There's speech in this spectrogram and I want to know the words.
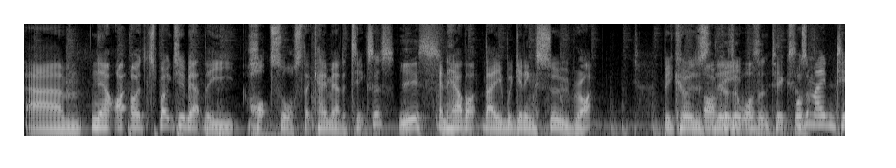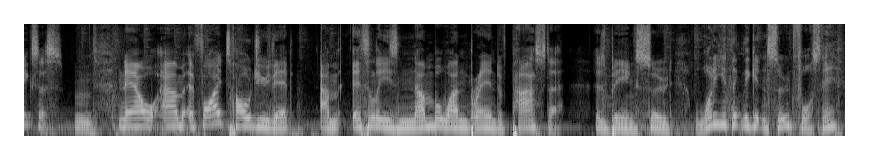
Um, now, I, I spoke to you about the hot sauce that came out of Texas. Yes. and how they were getting sued, right? Because Oh, the- it wasn't Texan. Wasn't made in Texas. Now, um, if I told you that um, Italy's number one brand of pasta is being sued, what do you think they're getting sued for, Steph?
